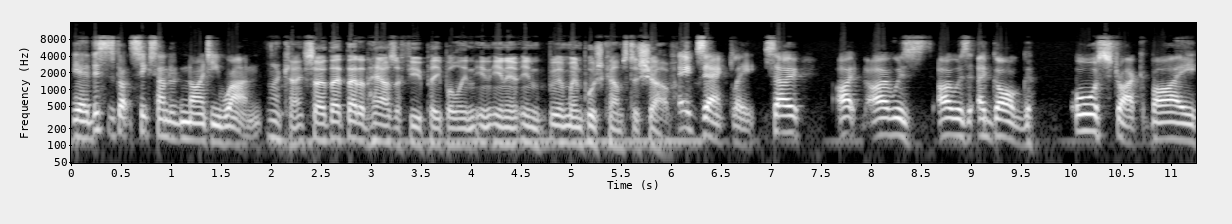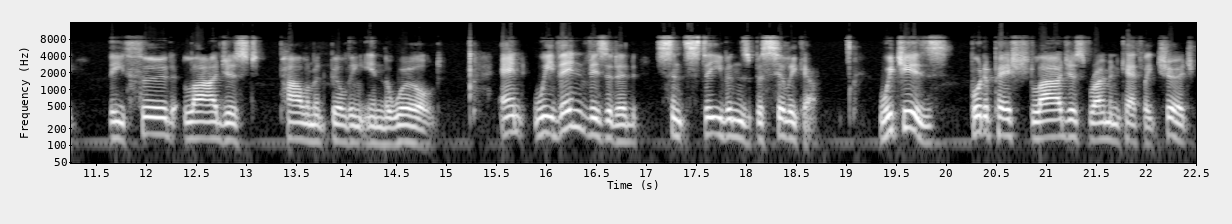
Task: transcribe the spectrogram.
Yeah, this has got 691. Okay, so that that'd house a few people in in, in, in when push comes to shove. Exactly. So I I was I was agog, awestruck by the third largest parliament building in the world, and we then visited St Stephen's Basilica, which is Budapest's largest Roman Catholic church,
